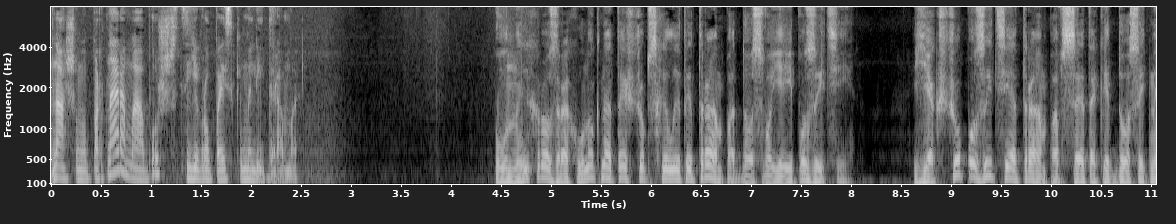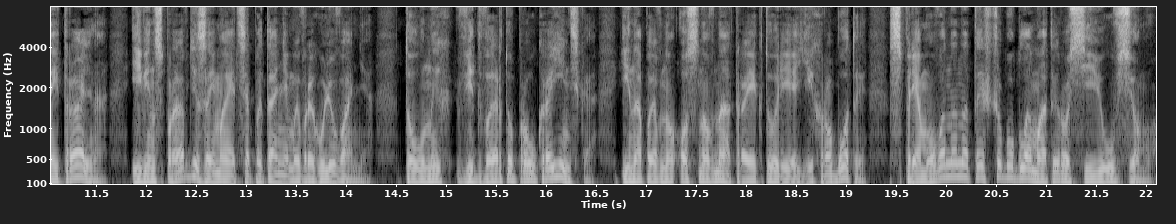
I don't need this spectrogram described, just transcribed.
нашими партнерами або ж з європейськими лідерами. У них розрахунок на те, щоб схилити Трампа до своєї позиції. Якщо позиція Трампа все-таки досить нейтральна, і він справді займається питаннями врегулювання, то у них відверто проукраїнська, і, напевно, основна траєкторія їх роботи спрямована на те, щоб обламати Росію у всьому.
